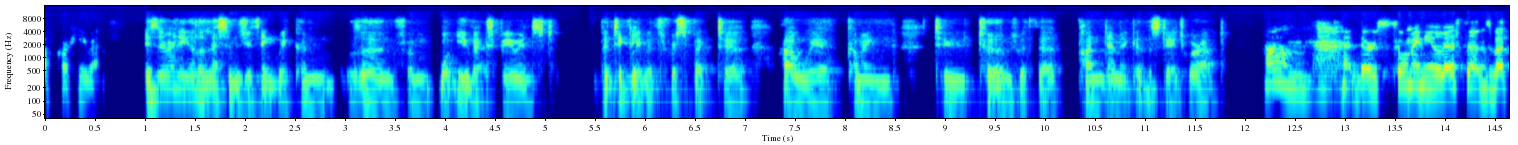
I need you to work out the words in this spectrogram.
of coherence. Is there any other lessons you think we can learn from what you've experienced particularly with respect to how we're coming to terms with the pandemic at the stage we're at? Um, there's so many lessons but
